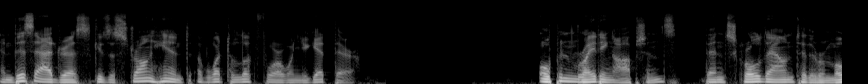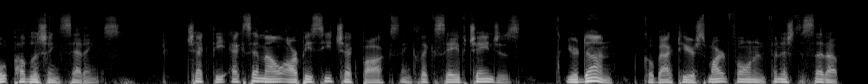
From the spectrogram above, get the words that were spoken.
and this address gives a strong hint of what to look for when you get there. Open Writing Options, then scroll down to the Remote Publishing settings. Check the XML RPC checkbox and click Save Changes. You're done. Go back to your smartphone and finish the setup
